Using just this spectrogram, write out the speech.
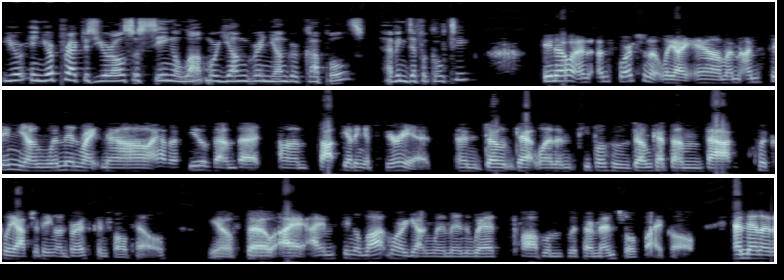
You're in your practice. You're also seeing a lot more younger and younger couples having difficulty. You know, and unfortunately I am. I'm, I'm seeing young women right now. I have a few of them that, um, stop getting a period and don't get one and people who don't get them back quickly after being on birth control pills. You know, so I, I'm seeing a lot more young women with problems with their menstrual cycle. And then, I,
